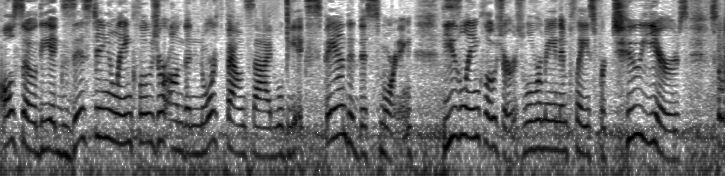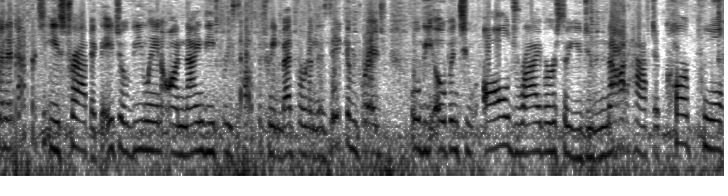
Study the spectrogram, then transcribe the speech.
Also, the existing lane closure on the northbound side will be expanded this morning. These lane closures will remain in place for two years. So in an to ease traffic, the HOV lane on 93 South between Medford and the Zakim Bridge will be open to all drivers, so you do not have to carpool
